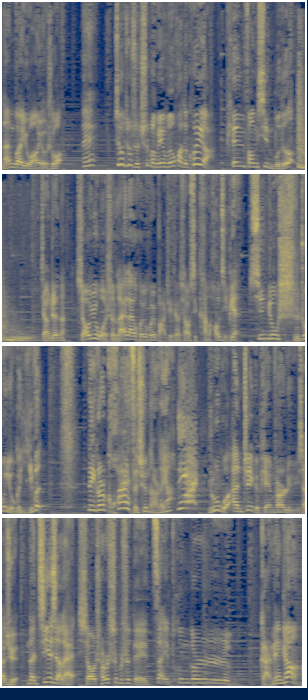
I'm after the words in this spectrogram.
难怪有网友说，哎。这就是吃了没文化的亏啊！偏方信不得。讲真的，小雨我是来来回回把这条消息看了好几遍，心中始终有个疑问：那根筷子去哪儿了呀？如果按这个偏方捋下去，那接下来小陈是不是得再吞根擀面杖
